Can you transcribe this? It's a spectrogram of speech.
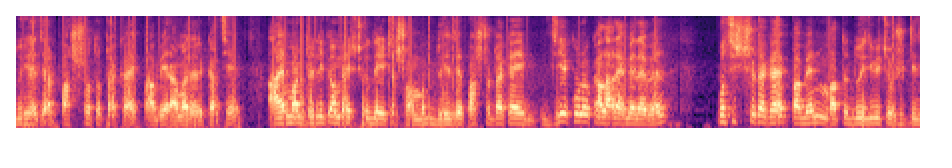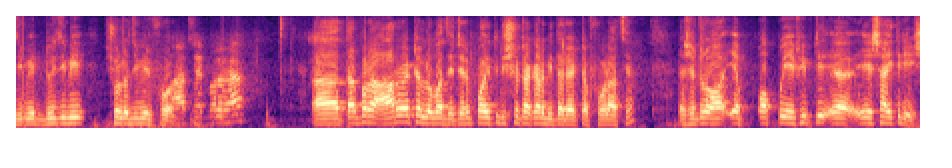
দুই হাজার পাঁচশত টাকায় পাবেন আমাদের কাছে। আয়মান টেলিকমের শুধু এটা সম্ভব, দুই হাজার পাঁচশো টাকায় যে কোনো কালার অ্যাভেলেবেল পঁচিশশো টাকায় পাবেন মাত্র দুই জিবি, চৌষট্টি জিবির দুই জিবি, ষোলো জিবির ফোন। তারপর আরও একটা লো বাজেটের পঁয়ত্রিশশো টাকার ভিতরে একটা ফোন আছে। সেটা অপ্পো এ ফিফটি এ সাঁত্রিশ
